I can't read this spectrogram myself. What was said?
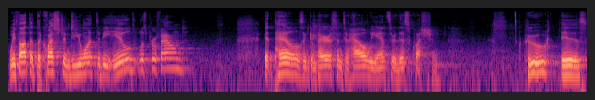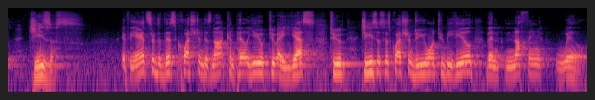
We thought that the question, Do you want to be healed? was profound. It pales in comparison to how we answer this question Who is Jesus? If the answer to this question does not compel you to a yes to Jesus' question, do you want to be healed? Then nothing will.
